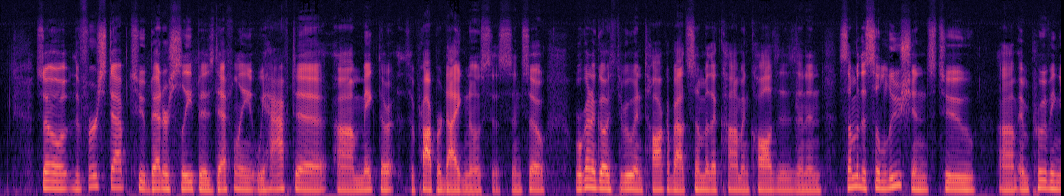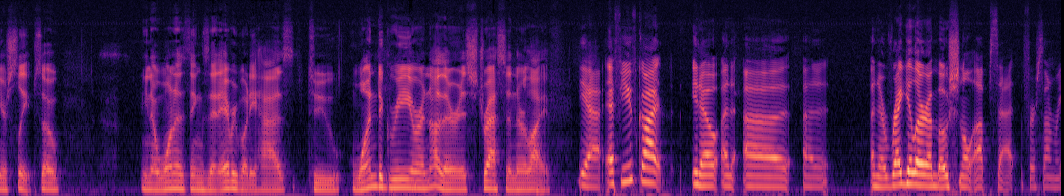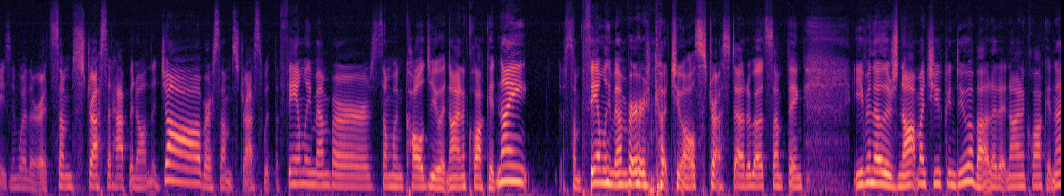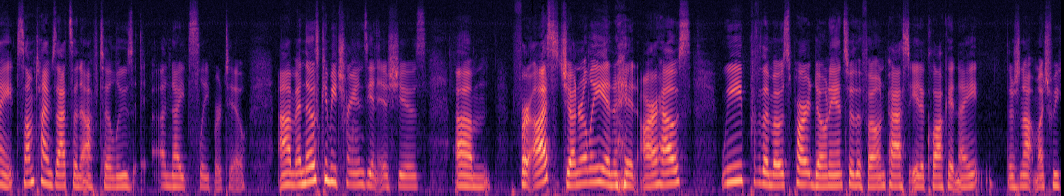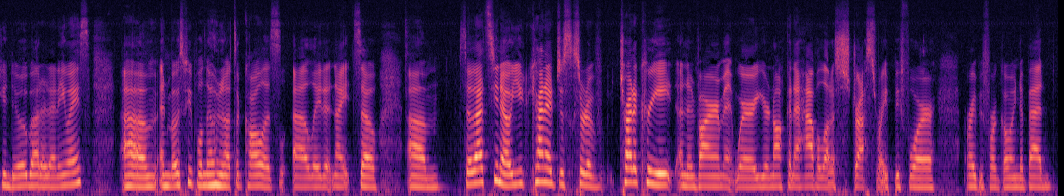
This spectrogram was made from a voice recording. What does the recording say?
So the first step to better sleep is definitely we have to um, make the, the proper diagnosis. And so we're going to go through and talk about some of the common causes and then some of the solutions to um, improving your sleep. So, you know, one of the things that everybody has to one degree or another is stress in their life. Yeah. If you've got, you know, an, uh, a, an irregular emotional upset for some reason, whether it's some stress that happened on the job or some stress with the family member, someone called you at nine o'clock at night, some family member got you all stressed out about something. Even though there's not much you can do about it at nine o'clock at night, sometimes that's enough to lose a night's sleep or two. Um, and those can be transient issues. Um, for us, generally, in, in our house, we, for the most part, don't answer the phone past eight o'clock at night. There's not much we can do about it, anyways. Um, and most people know not to call us uh, late at night. So, um, so that's you know, you kind of just sort of try to create an environment where you're not going to have a lot of stress right before right before going to bed.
